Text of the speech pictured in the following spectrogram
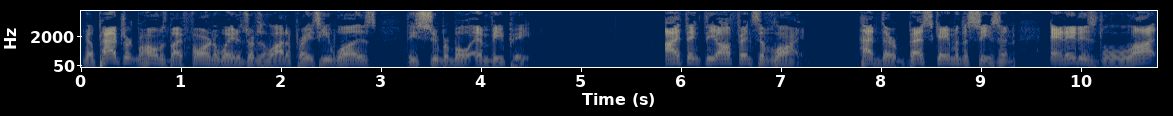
Now, Patrick Mahomes, by far and away, deserves a lot of praise. He was the Super Bowl MVP. I think the offensive line had their best game of the season, and it is a lot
